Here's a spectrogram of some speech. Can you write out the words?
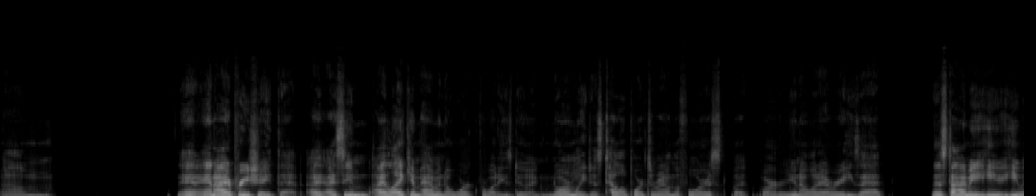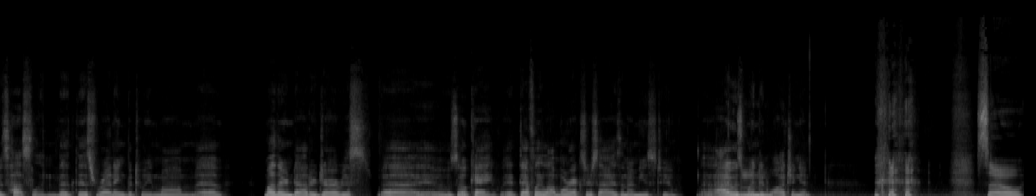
Um, and and I appreciate that. I I seem I like him having to work for what he's doing. Normally, just teleports around the forest, but or you know whatever he's at. This time he he he was hustling. This, this running between mom, uh, mother and daughter Jarvis, uh, it was okay. It definitely a lot more exercise than I'm used to. Uh, I was winded Mhm. watching it. so,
